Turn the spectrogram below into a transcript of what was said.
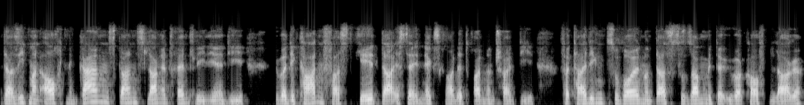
da sieht man auch eine ganz, ganz lange Trendlinie, die über Dekaden fast geht, da ist der Index gerade dran und scheint die verteidigen zu wollen. Und das zusammen mit der überkauften Lage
